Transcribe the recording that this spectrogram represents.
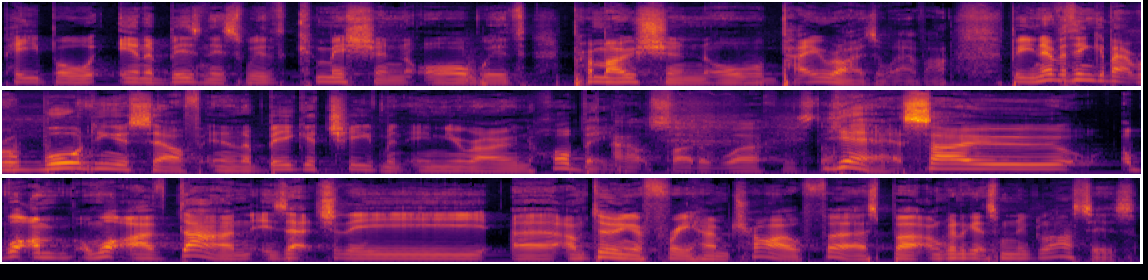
people in a business with commission or with promotion or pay rise or whatever, but you never think about rewarding yourself in a big achievement in your own hobby. outside of work and stuff. Yeah. So what I'm what I've done is actually uh, I'm doing a free home trial first, but I'm going to get some new glasses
